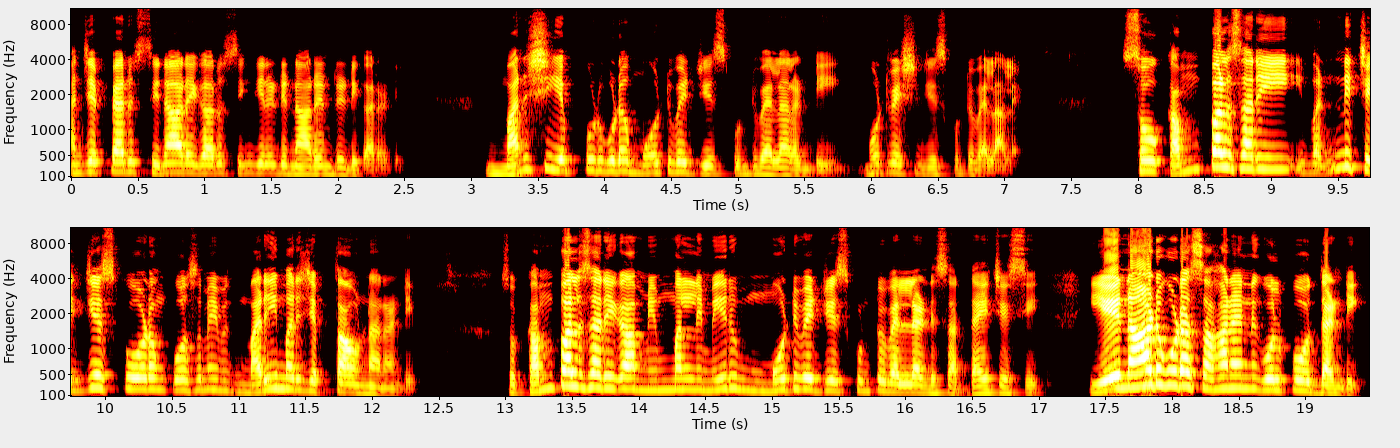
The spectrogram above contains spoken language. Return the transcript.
అని చెప్పారు సినారే గారు సింగిరెడ్డి నారాయణ రెడ్డి గారండి. మనిషి ఎప్పుడు కూడా మోటివేట్ చేసుకుంటూ వెళ్ళాలండి. మోటివేషన్ చేసుకుంటూ వెళ్ళాలి. సో కంపల్సరీ ఇవన్నీ చెక్ చేసుకోవడం కోసమే మీకు మరీ మరీ చెప్తా ఉన్నానండి. సో కంపల్సరీగా మిమ్మల్ని మీరు మోటివేట్ చేసుకుంటూ వెళ్ళండి సార్ దయచేసి. ఏనాడు కూడా సహనాన్ని కోల్పోవద్దండి.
